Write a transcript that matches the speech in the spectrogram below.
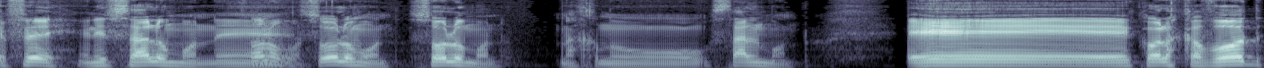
יפה, יניב סלומון. סולומון. סולומון, סולומון. אנחנו סלמון. כל הכבוד.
